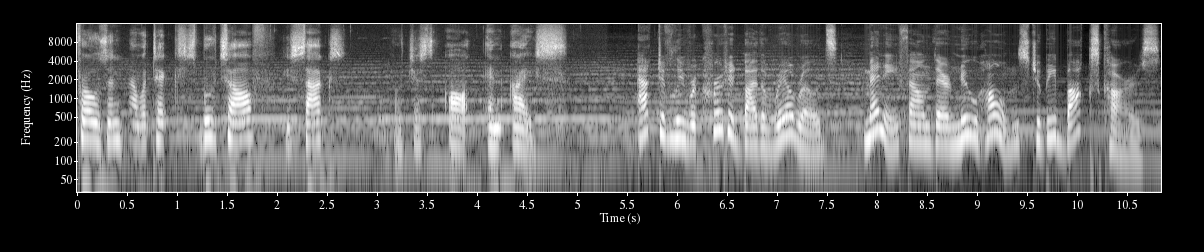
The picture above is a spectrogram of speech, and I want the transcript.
frozen. I would take his boots off, his socks, were just all in ice. Actively recruited by the railroads, many found their new homes to be boxcars.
